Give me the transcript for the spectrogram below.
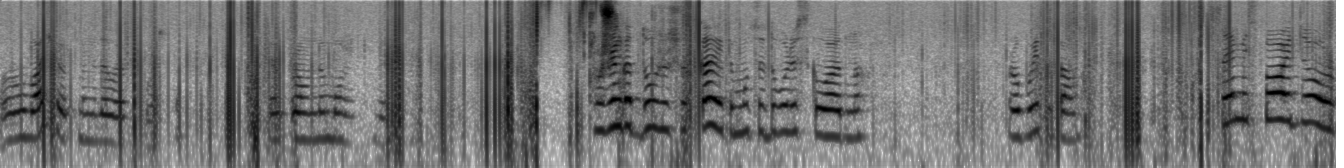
Ви бачите, як мене далеко просто. Я прям не можу туди. Пружинка дуже швидка і тому це доволі складно. Робити там. Семі спайдер.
